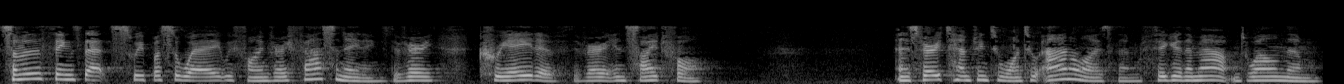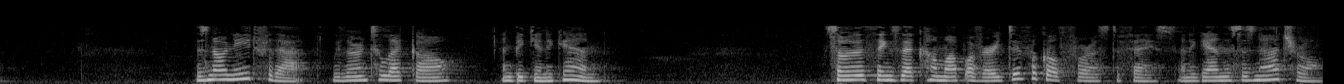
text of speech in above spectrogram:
Some of the things that sweep us away we find very fascinating. They're very creative, they're very insightful. And it's very tempting to want to analyze them, figure them out, and dwell on them. There's no need for that. We learn to let go and begin again. Some of the things that come up are very difficult for us to face. And again, this is natural.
